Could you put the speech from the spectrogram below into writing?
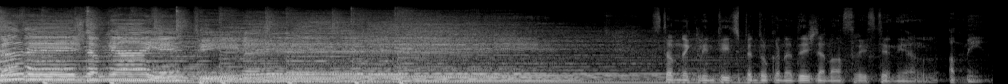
nădejdea mea e în tine. Stăm neclintiți pentru că nădejdea noastră este în El. Amin.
